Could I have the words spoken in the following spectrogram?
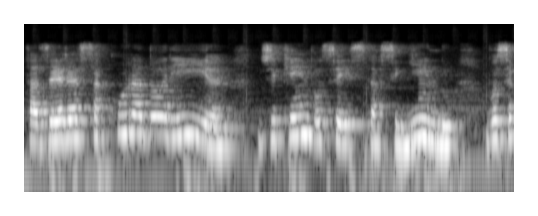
fazer essa curadoria de quem você está seguindo, você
